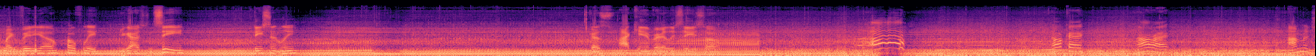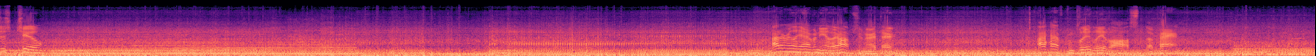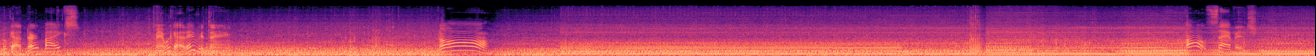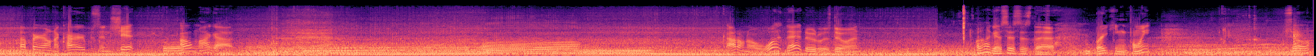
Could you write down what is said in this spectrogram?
Make a video. Hopefully you guys can see decently. Because I can't barely see, so. Oh! Okay. Alright. I'm gonna just chill. I don't really have any other option right there. I have completely lost the path. We got dirt bikes. Man, we got everything. Oh! Oh, savage. Up here on the curbs and shit. Oh my god. I don't know what that dude was doing. Well, I guess this is the breaking point. So,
